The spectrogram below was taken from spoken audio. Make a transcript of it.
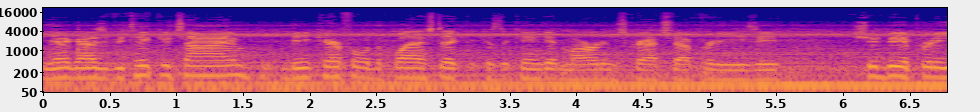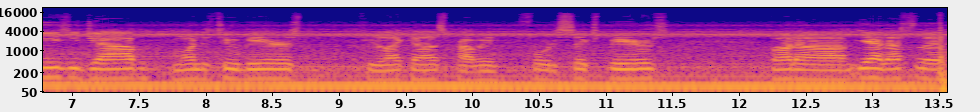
Yeah guys, if you take your time, be careful with the plastic because it can get marred and scratched up pretty easy. Should be a pretty easy job, one to two beers. If you're like us, probably four to six beers. But uh, yeah, that's the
